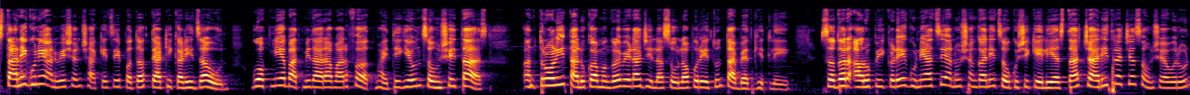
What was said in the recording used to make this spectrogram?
स्थानिक गुन्हे अन्वेषण शाखेचे पथक त्या ठिकाणी जाऊन गोपनीय बातमीदारामार्फत माहिती घेऊन संशयितास अंत्रोळी तालुका मंगळवेढा जिल्हा सोलापूर येथून ताब्यात घेतले. सदर आरोपीकडे गुन्ह्याचे अनुषंगाने चौकशी केली असता चारित्र्याच्या संशयावरून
